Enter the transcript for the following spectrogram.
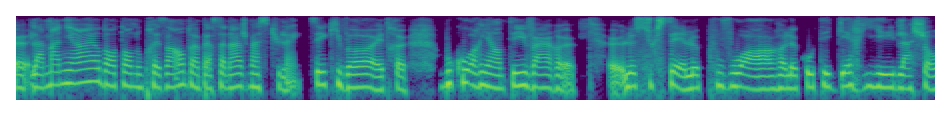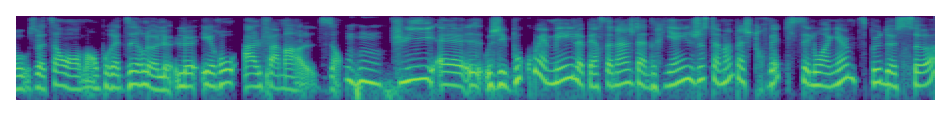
euh, la manière dont on nous présente un personnage masculin, qui va être beaucoup orienté vers euh, le succès, le pouvoir, le côté guerrier de la chose. On pourrait dire le, héros alpha mâle, disons. Mm-hmm. Puis, euh, j'ai beaucoup aimé le personnage d'Adrien, justement parce que je trouvais qu'il s'éloignait un petit peu de ça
